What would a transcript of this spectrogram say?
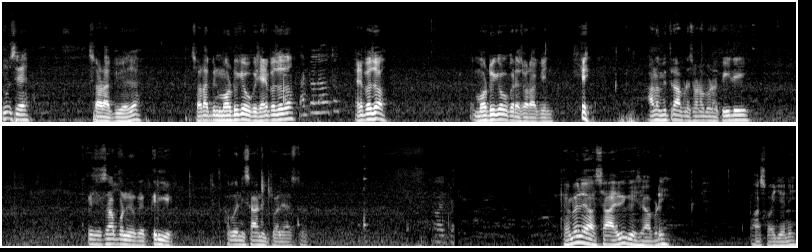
શું છે? સોડા પીવે છે સોડા પીને મોઢું કેવું કરે છે? એને પછી તો. એને પાછો મોઢું કેવું કરે સોડા પીને હાલો મિત્રો, આપણે સોડા બોડા પી લઈ પછી સાપણનું કંઈક કરીએ. હવે એની સાની જ પડે આજ તો. ફેમિલી, આ ચા આવી ગઈ છે આપણી? પાંચ વાગ્યાની.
